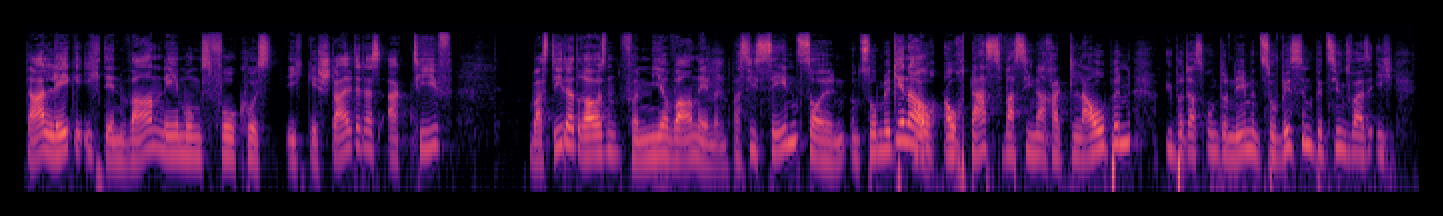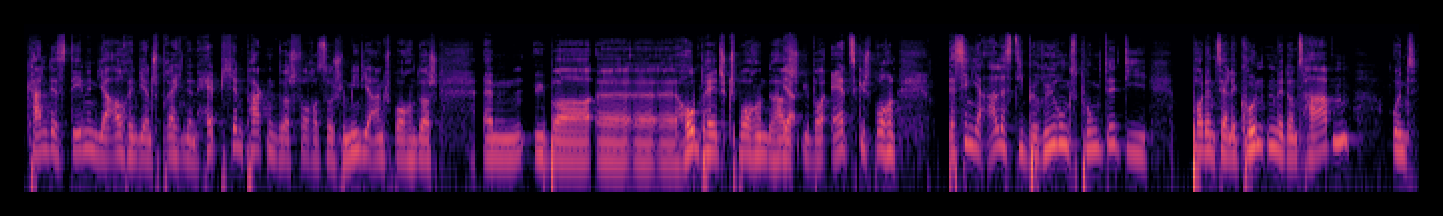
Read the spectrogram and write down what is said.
da lege ich den Wahrnehmungsfokus. Ich gestalte das aktiv, was die da draußen von mir wahrnehmen. Was sie sehen sollen und somit genau. auch, auch das, was sie nachher glauben, über das Unternehmen zu wissen, beziehungsweise ich kann das denen ja auch in die entsprechenden Häppchen packen. Du hast vorher Social Media angesprochen, du hast ähm, über äh, äh, äh Homepage gesprochen, du hast ja. über Ads gesprochen. Das sind ja alles die Berührungspunkte, die potenzielle Kunden mit uns haben und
